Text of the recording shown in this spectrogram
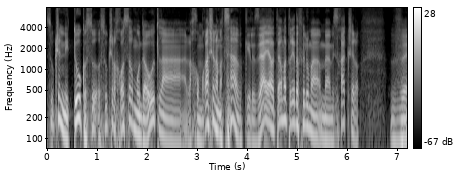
סוג של ניתוק, או סוג, או סוג של חוסר מודעות לחומרה של המצב, כאילו זה היה יותר מטריד אפילו מה, מהמשחק שלו. ו...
